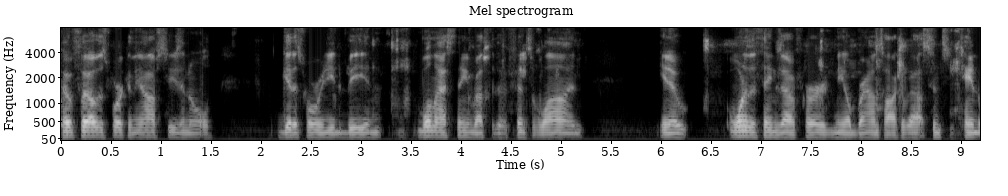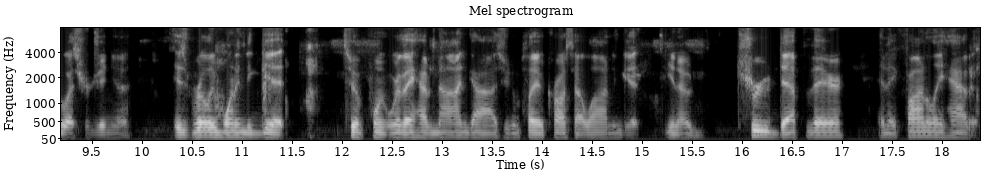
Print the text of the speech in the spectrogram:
Hopefully all this work in the offseason will get us where we need to be. And one last thing about the defensive line, you know, one of the things I've heard Neal Brown talk about since he came to West Virginia is really wanting to get to a point where they have nine guys who can play across that line and get, you know, true depth there. And they finally have it.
